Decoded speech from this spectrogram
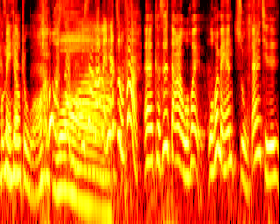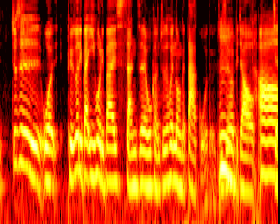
我每天煮，哦。哇塞，你下班每天煮饭，呃，可是当然我会我会每天煮，但是其实就是我比如说礼拜一或礼拜三之类，我可能就是会弄个大锅的，就是会比较哦简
